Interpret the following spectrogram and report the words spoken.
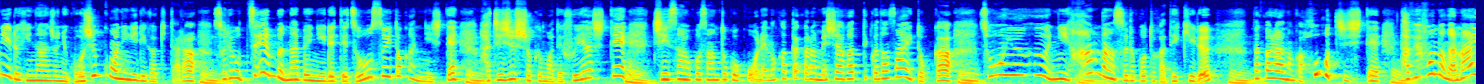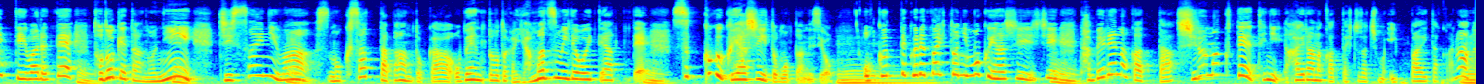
人いる避難所に50個おにぎりがが来たら、うん。それを全部鍋に入れて雑炊とかにして、うん。80食まで増やして、うん。小さいお子さんとご高齢の方から召し上がってくださいとか、うん。そういうふうに判断することができる、うん。だからなんか放置してうん。食べ物がないって言われてうん。届けたのに、実際にはもう腐ったパンとかお弁当とか山積みで置いてあって、うん。すっごく悔しいと思ったんですよ。うん。送ってくれた人にも悔しいし、うん。食べれなかった知らなくて手に入らなかった人たちもいっぱいいたから、うん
